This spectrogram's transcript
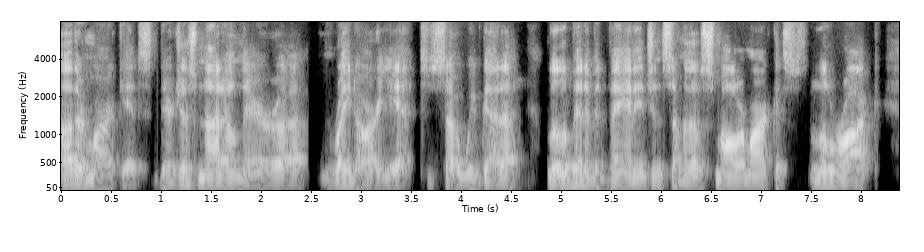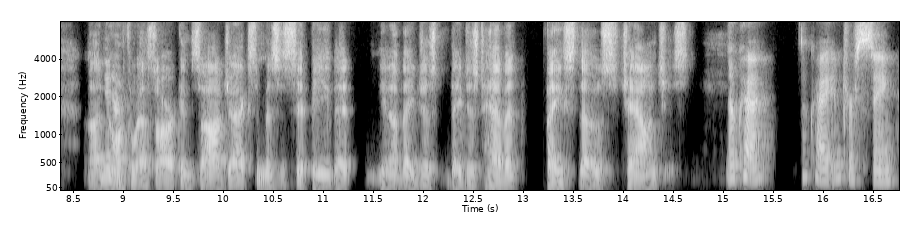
other markets, they're just not on their uh, radar yet. So we've got a little bit of advantage in some of those smaller markets, Little Rock, uh, yeah. Northwest Arkansas, Jackson, Mississippi. That you know they just they just haven't faced those challenges. Okay. Okay. Interesting.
